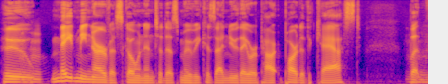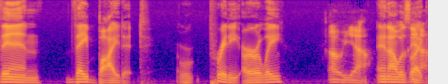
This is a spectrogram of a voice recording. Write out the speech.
who mm-hmm. made me nervous going into this movie because I knew they were par- part of the cast, but mm-hmm. then they bite it r- pretty early, oh yeah and I was like,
